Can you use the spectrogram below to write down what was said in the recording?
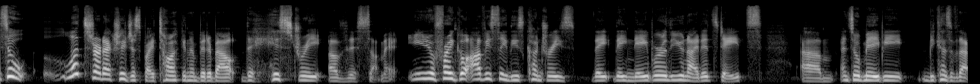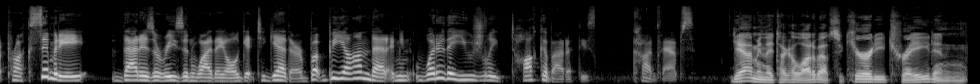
So let's start actually just by talking a bit about the history of this summit. You know, Franco, obviously these countries they they neighbor the United States, um, and so maybe because of that proximity, that is a reason why they all get together. But beyond that, I mean, what do they usually talk about at these confabs? Yeah, I mean, they talk a lot about security, trade, and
